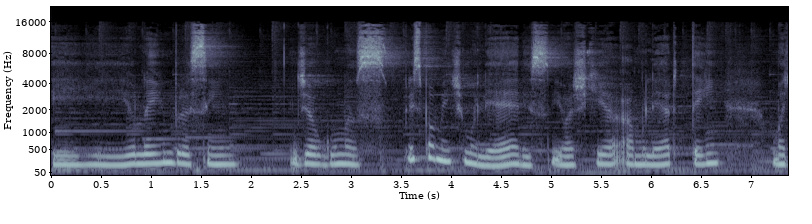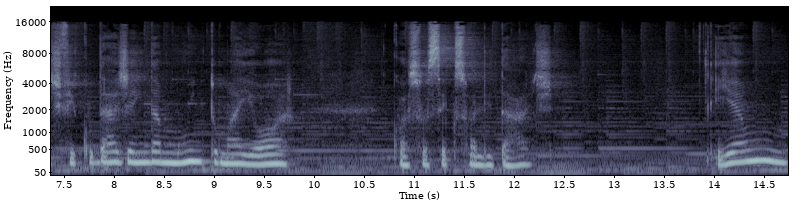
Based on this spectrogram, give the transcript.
E eu lembro assim de algumas, principalmente mulheres, e eu acho que a mulher tem uma dificuldade ainda muito maior com a sua sexualidade. E é um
